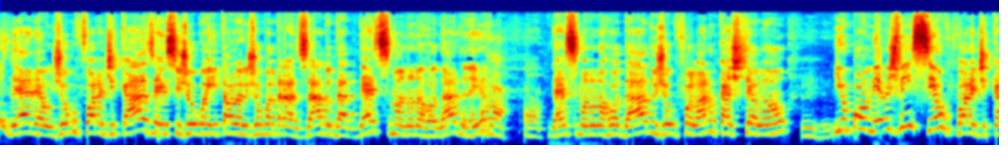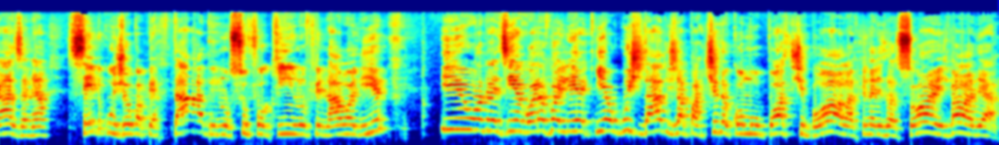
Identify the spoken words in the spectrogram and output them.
Pois é, né? O jogo fora de casa, esse jogo aí tá o jogo atrasado da 19 rodada, né? É, é. 19 rodada, o jogo foi lá no Castelão Uhum. e o Palmeiras venceu fora de casa, né? Sempre com o jogo apertado, no sufoquinho no final ali. E o Andrezinho agora vai ler aqui alguns dados da partida, como posse de bola, finalizações. Vai lá, Dé.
